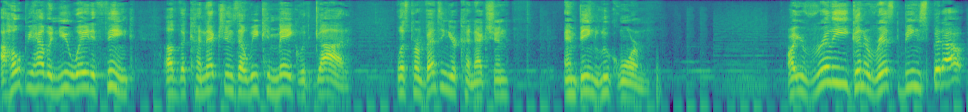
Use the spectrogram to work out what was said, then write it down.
I hope you have a new way to think of the connections that we can make with God. What's preventing your connection and being lukewarm? Are you really going to risk being spit out?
